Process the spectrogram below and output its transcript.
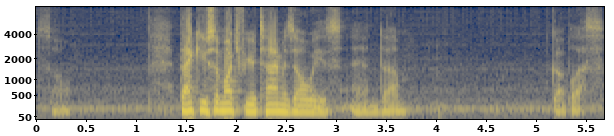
So. Thank you so much for your time as always, and um, God bless.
